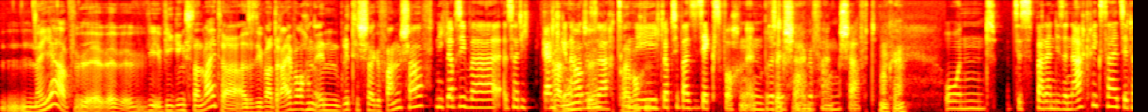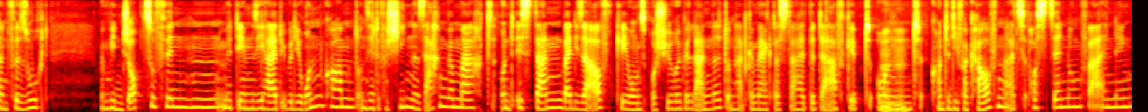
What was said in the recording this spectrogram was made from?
Naja, äh, wie, wie ging es dann weiter? Also sie war drei Wochen in britischer Gefangenschaft. Ich glaube, sie war, das hatte ich gar nicht genau Monate? gesagt. Nee, ich glaube, sie war sechs Wochen in britischer Wochen. Gefangenschaft. Okay. Und das war dann diese Nachkriegszeit. Sie hat dann versucht, irgendwie einen Job zu finden, mit dem sie halt über die Runden kommt. Und sie hatte verschiedene Sachen gemacht und ist dann bei dieser Aufklärungsbroschüre gelandet und hat gemerkt, dass es da halt Bedarf gibt und konnte die verkaufen als Postsendung vor allen Dingen.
